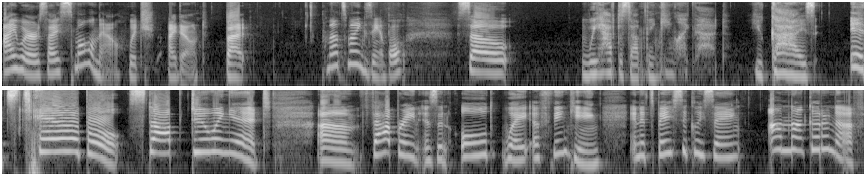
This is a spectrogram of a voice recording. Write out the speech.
I wear a size small now, which I don't. But that's my example. So we have to stop thinking like that. You guys, it's terrible. Stop doing it. Um, fat brain is an old way of thinking, and it's basically saying, I'm not good enough.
